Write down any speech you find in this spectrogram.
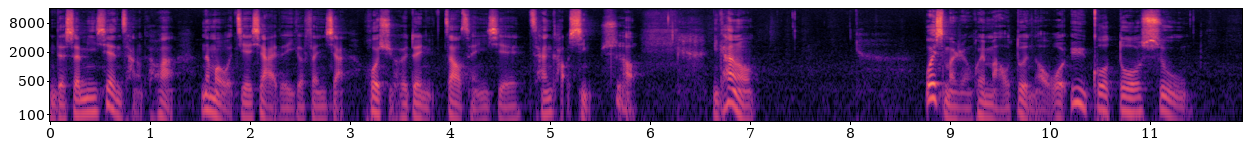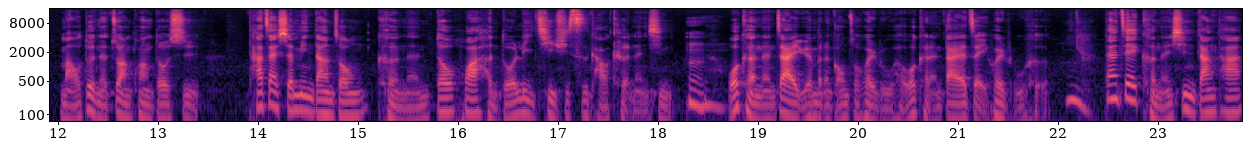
你的生命现场的话，那么我接下来的一个分享或许会对你造成一些参考性。是。好，你看哦，为什么人会矛盾哦？我遇过多数矛盾的状况，都是他在生命当中可能都花很多力气去思考可能性。嗯，我可能在原本的工作会如何？我可能待在这里会如何？嗯，但这些可能性，当他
